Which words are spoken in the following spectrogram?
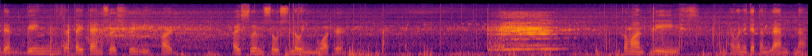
Being the Titanosaur is really hard. I swim so slow in water. Come on, please. I wanna get on land now.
